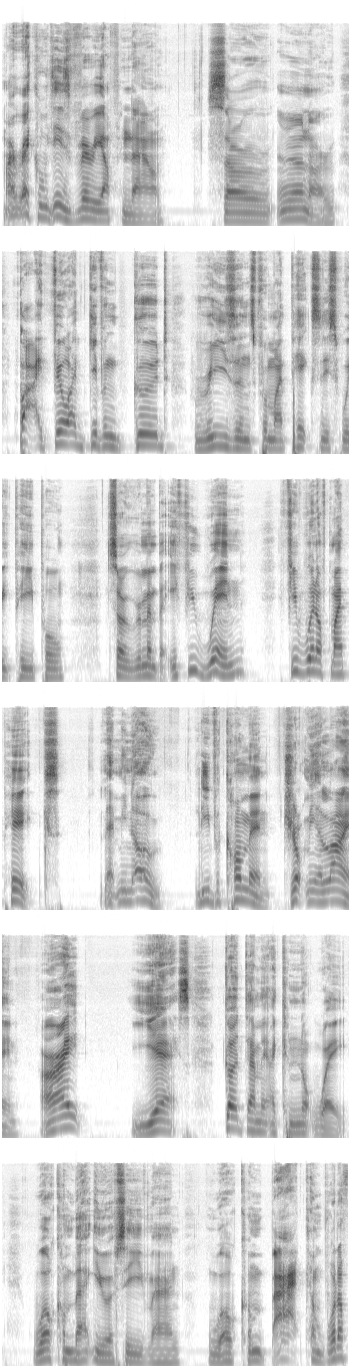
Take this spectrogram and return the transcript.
My record is very up and down. So, you know. But I feel I've given good reasons for my picks this week, people. So remember, if you win, if you win off my picks, let me know. Leave a comment, drop me a line. All right? Yes. God damn it, I cannot wait. Welcome back, UFC, man. Welcome back. And what a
